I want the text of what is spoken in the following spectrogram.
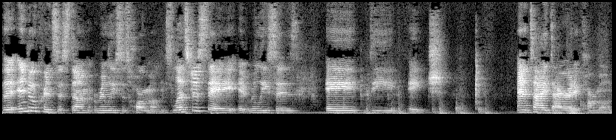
the endocrine system releases hormones. Let's just say it releases ADH, antidiuretic hormone.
